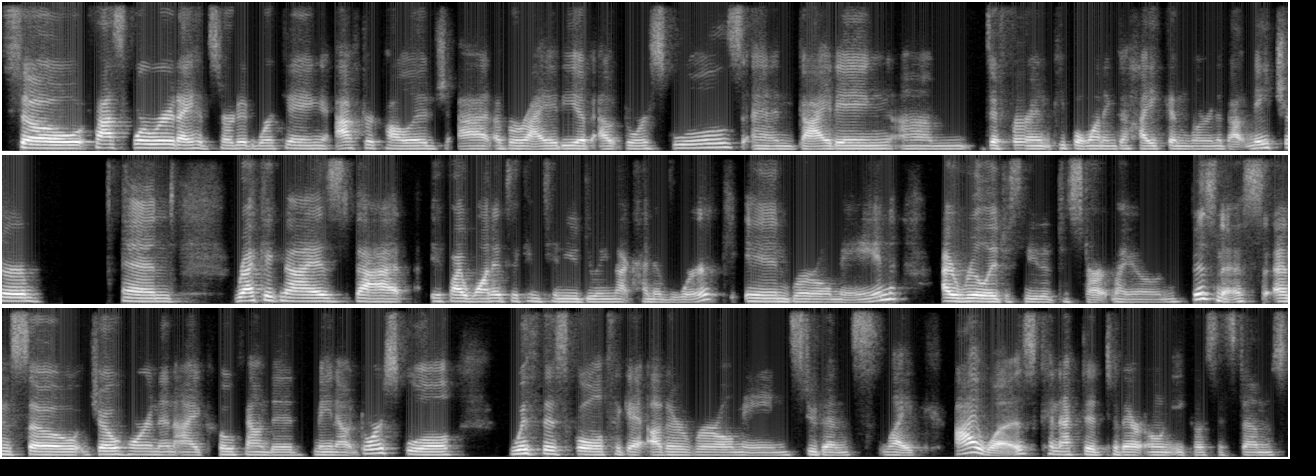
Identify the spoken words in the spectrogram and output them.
So, fast forward, I had started working after college at a variety of outdoor schools and guiding um, different people wanting to hike and learn about nature. And recognized that if I wanted to continue doing that kind of work in rural Maine, I really just needed to start my own business. And so Joe Horn and I co founded Maine Outdoor School with this goal to get other rural Maine students like I was connected to their own ecosystems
